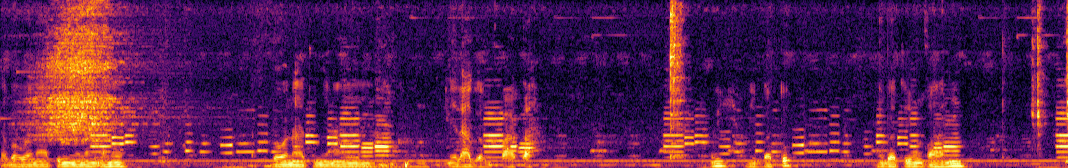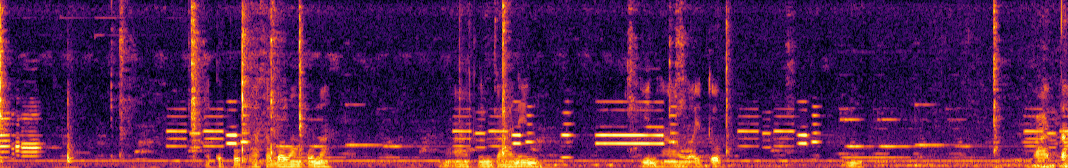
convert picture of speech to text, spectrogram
Sabawan natin yan ng ano. Sabawan natin yan ng nilagang pata. Uy, may bato. May bato yung kanin. Ito po, sasabawan ko na ang aking kanin. Ginhawa ito. Hmm. Pata.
